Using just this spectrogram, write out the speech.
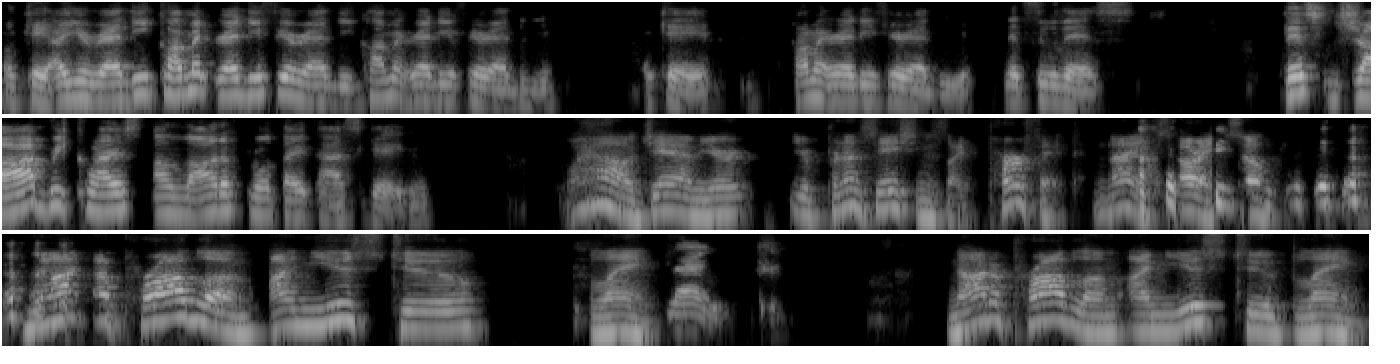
Okay, are you ready? Comment ready if you're ready. Comment ready if you're ready. Okay, comment ready if you're ready. Let's do this. This job requires a lot of multitasking. Wow, Jam, your your pronunciation is like perfect. Nice. All right. So, not a problem. I'm used to blank. Blank. Not a problem. I'm used to blank.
